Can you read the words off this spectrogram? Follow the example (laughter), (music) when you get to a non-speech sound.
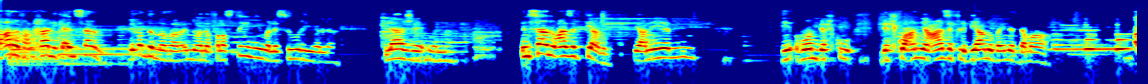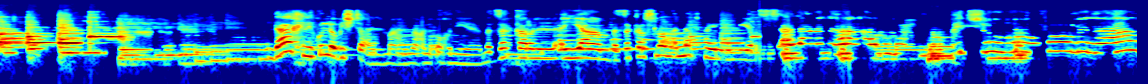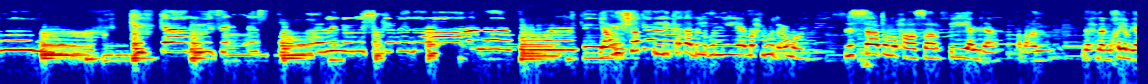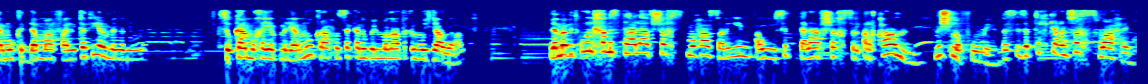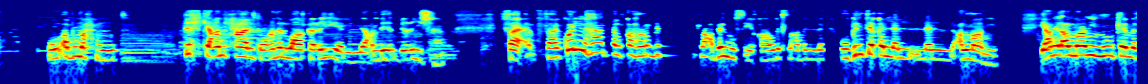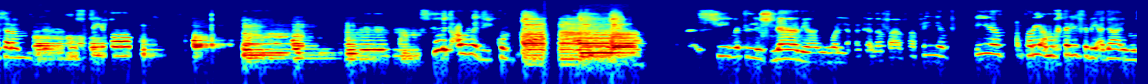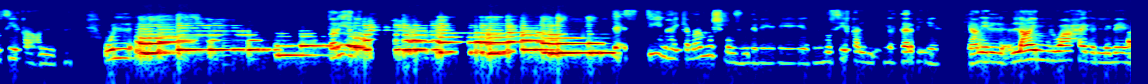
بعرف عن حالي كإنسان بغض النظر إنه أنا فلسطيني ولا سوري ولا لاجئ ولا إنسان وعازف بيانو. يعني هون بيحكوا بيحكوا عني عازف البيانو بين الدمار. داخلي كله بيشتغل مع مع الأغنية. بتذكر الأيام بتذكر شلون ألفت هاي الأغنية. بسال عنها أبو محمود بتشوفه من كيف كان يزق اسطول بيشكي من يعني الشاب اللي كتب الاغنيه محمود عمر. لساته محاصر في يلدا. طبعا نحن المخيم اليرموك تدمر فالكثير من سكان مخيم اليرموك راحوا سكنوا بالمناطق المجاورة. لما بتقول 5000 شخص محاصرين أو 6000 شخص الأرقام مش مفهومة. بس إذا بتحكي عن شخص واحد وأبو محمود بيحكي عن حالته وعن الواقعية اللي عم بيعيشها. ف... فكل هذا القهر بيطلع بالموسيقى وبيطلع بال... وبنتقل لل... للألماني يعني الألماني ممكن مثلا موسيقى مو متعود يكون شيء مثل جنان يعني ولا كذا. ففي في طريقة مختلفة بأداء الموسيقى وال طريقة التقسيم هي كمان مش موجودة بالموسيقى الغربية. يعني اللاين الواحد اللي بي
